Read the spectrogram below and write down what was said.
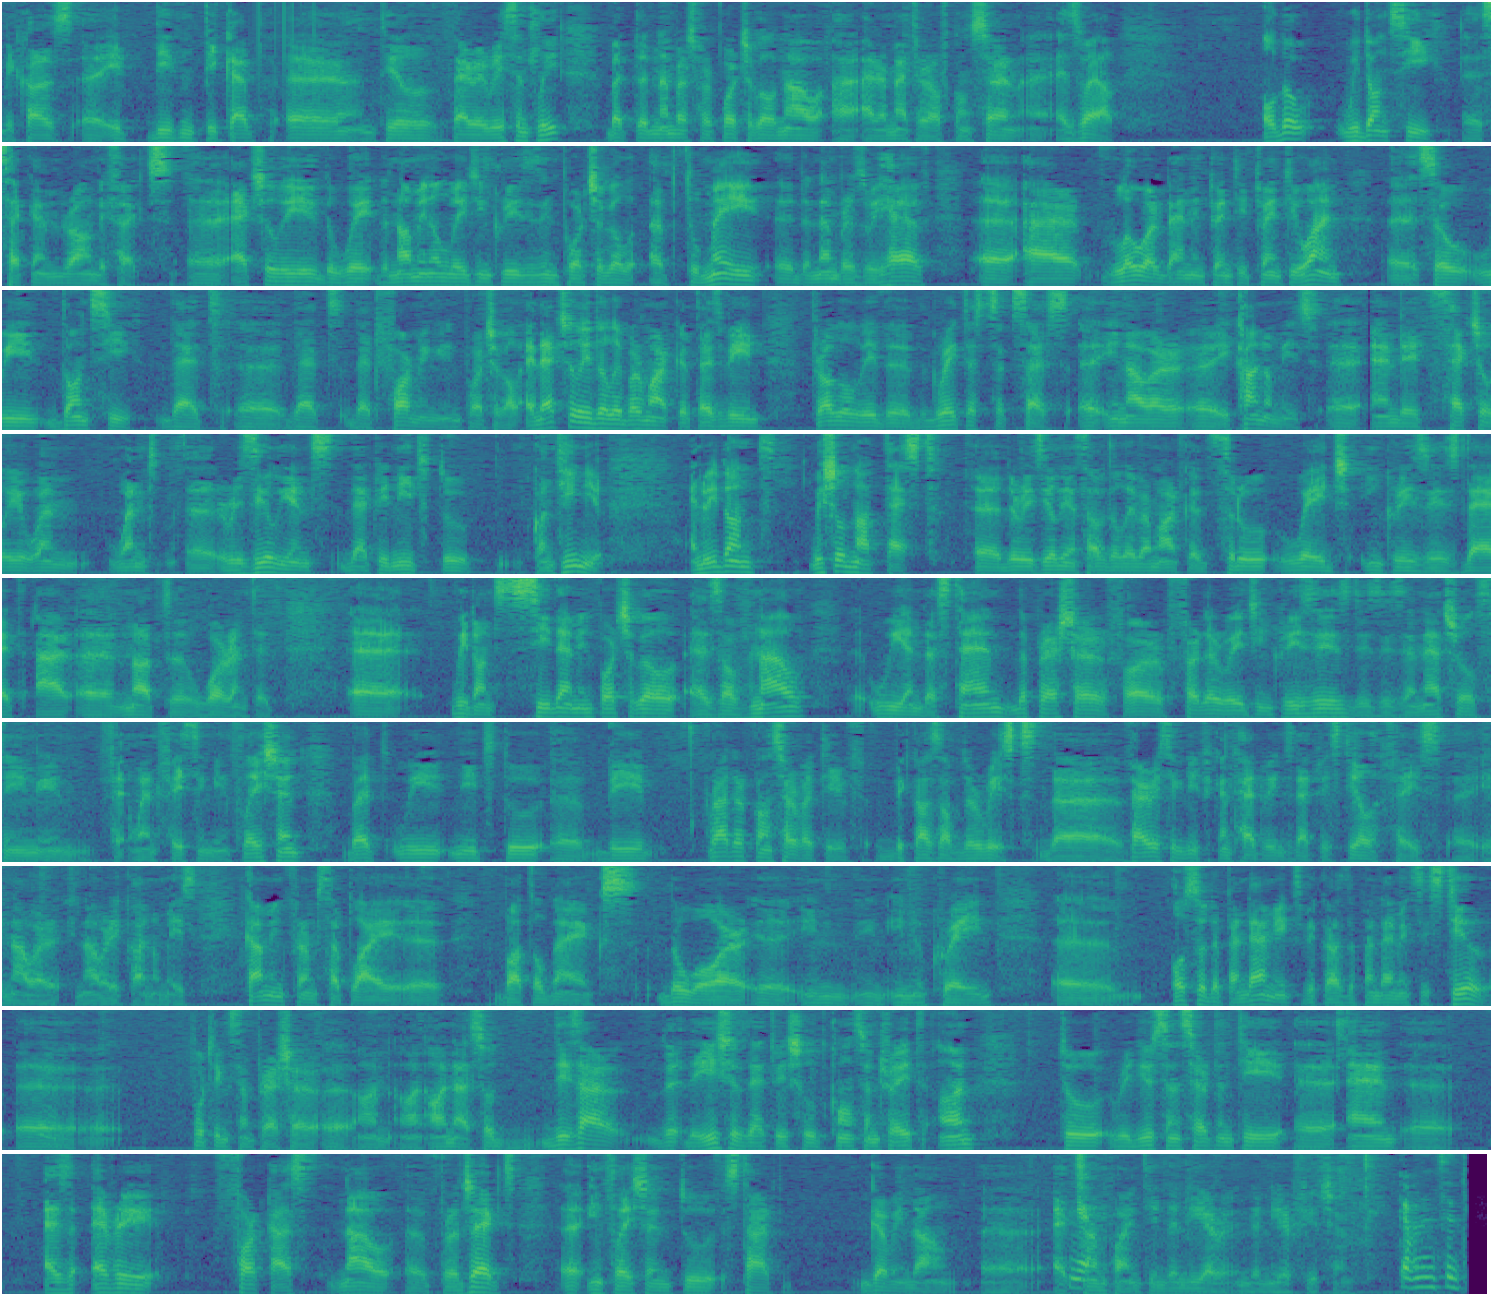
because uh, it didn't pick up until very recently, but the numbers for Portugal now are, a matter of concern as well although we don't see uh, second round effects. Uh, actually, the, way, the, nominal wage increases in Portugal up to May, uh, the numbers we have, are lower than in 2021. Uh, so we don't see that, uh, that, that forming in Portugal. And actually the labor market has been probably the, greatest success uh, in our economies. and it's actually one, one resilience that we need to continue. And we don't, we should not test uh, the resilience of the labor market through wage increases that are uh, not uh, warranted. We don't see them in Portugal as of now we understand the pressure for further wage increases. This is a natural thing in, when facing inflation, but we need to uh, be rather conservative because of the risks, the very significant headwinds that we still face uh, in, our, in our economies, coming from supply uh, bottlenecks, the war uh, in, in, in, Ukraine, uh, also the pandemics, because the pandemics is still uh, putting some pressure uh, on, on, on, us. So these are the, the, issues that we should concentrate on to reduce uncertainty uh, and uh, as every forecast now uh, projects, uh, inflation to start going down uh, at yeah. some point in the near in the near future.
